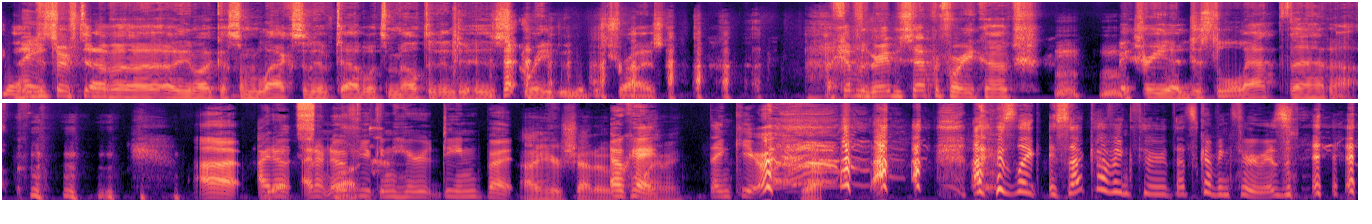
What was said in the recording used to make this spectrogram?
Yeah, he Like- deserves to have a, a you know like a, some laxative tablets melted into his gravy with his fries. I kept the gravy separate for you, Coach. Make sure you just lap that up. Uh, I Yeah, don't I don't know if you can hear it, Dean, but I hear shadow. okay. planning. Thank you. Yeah. I was like, is that coming through? That's coming through, isn't it?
